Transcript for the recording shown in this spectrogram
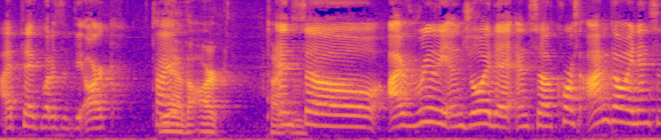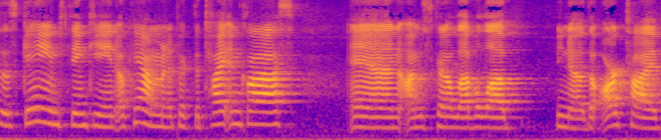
I picked what is it, the arc type? Yeah, the Arc Titan. And so I really enjoyed it. And so, of course, I'm going into this game thinking, okay, I'm going to pick the Titan class and I'm just going to level up, you know, the archetype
